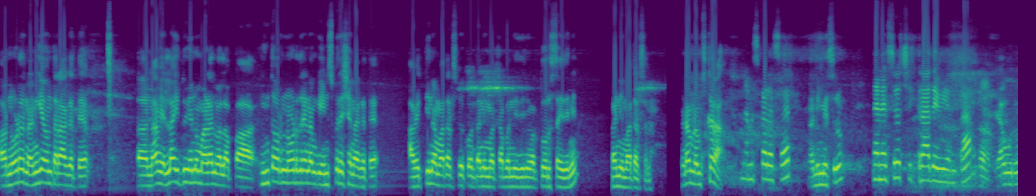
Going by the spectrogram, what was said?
ಅವ್ರು ನೋಡಿದ್ರೆ ನನಗೆ ಒಂಥರ ಆಗುತ್ತೆ. ನಾವೆಲ್ಲ ಇದ್ದು ಏನು ಮಾಡಲ್ವಲ್ಲಪ್ಪ? ಇಂಥವ್ರು ನೋಡಿದ್ರೆ ನಮ್ಗೆ ಇನ್ಸ್ಪಿರೇಷನ್ ಆಗುತ್ತೆ. ಆ ವ್ಯಕ್ತಿನ ಮಾತಾಡ್ಸ್ಬೇಕು ಅಂತ ನಿಮ್ಮ ಹತ್ರ ಬಂದಿದ್ದೀನಿ ಇವಾಗ ತೋರಿಸ್ತಾ ಇದ್ದೀನಿ. ಬನ್ನಿ ಮಾತಾಡ್ಸೋಣ. ಮೇಡಮ್ ನಮಸ್ಕಾರ. ನಮಸ್ಕಾರ ಸರ್. ನಿಮ್ಮ ಹೆಸರು? ನನ್ನ ಹೆಸರು ಚಿತ್ರಾದೇವಿ ಅಂತ. ಯಾವ ಊರು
